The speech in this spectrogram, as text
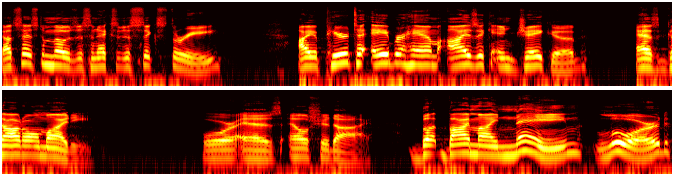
God says to Moses in Exodus 6 3, I appeared to Abraham, Isaac, and Jacob as God Almighty, or as El Shaddai. But by my name, Lord,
